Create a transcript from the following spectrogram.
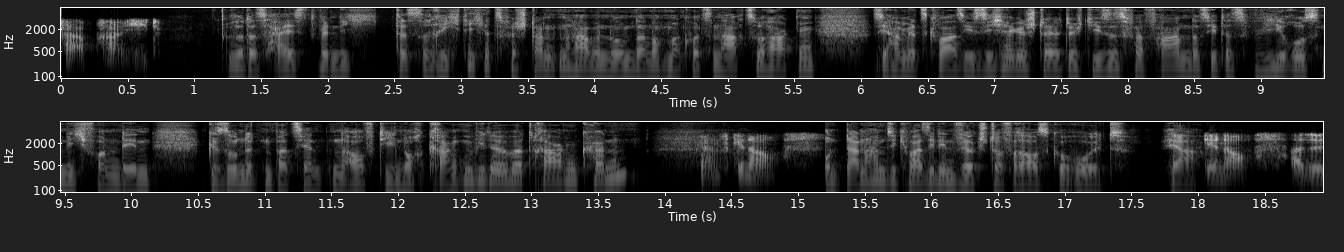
verabreicht. Also das heißt, wenn ich das richtig jetzt verstanden habe, nur um da noch mal kurz nachzuhaken, Sie haben jetzt quasi sichergestellt durch dieses Verfahren, dass Sie das Virus nicht von den gesundeten Patienten auf die noch Kranken wieder übertragen können? Ganz genau. Und dann haben Sie quasi den Wirkstoff rausgeholt. Ja. Genau. Also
